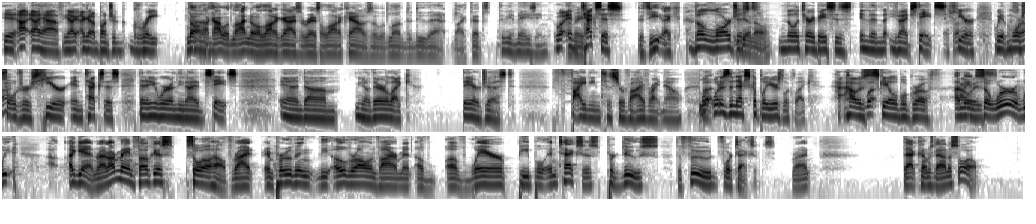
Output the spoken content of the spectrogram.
yeah. I, I have. You know, I, I got a bunch of great. No, Um, like I would. I know a lot of guys that raise a lot of cows that would love to do that. Like that's To be amazing. Well, in mean- Texas, it's he like the largest You know. military bases in the United States here. We have more soldiers here in Texas than anywhere in the United States. And, um, you know, they're like, they are just fighting to survive right now. What, what does the next couple of years look like? How is scalable growth? I How mean, is- so we're we again, right? Our main focus, soil health, right? Improving the overall environment of of where people in Texas produce the food for Texans, right? That comes down to soil.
